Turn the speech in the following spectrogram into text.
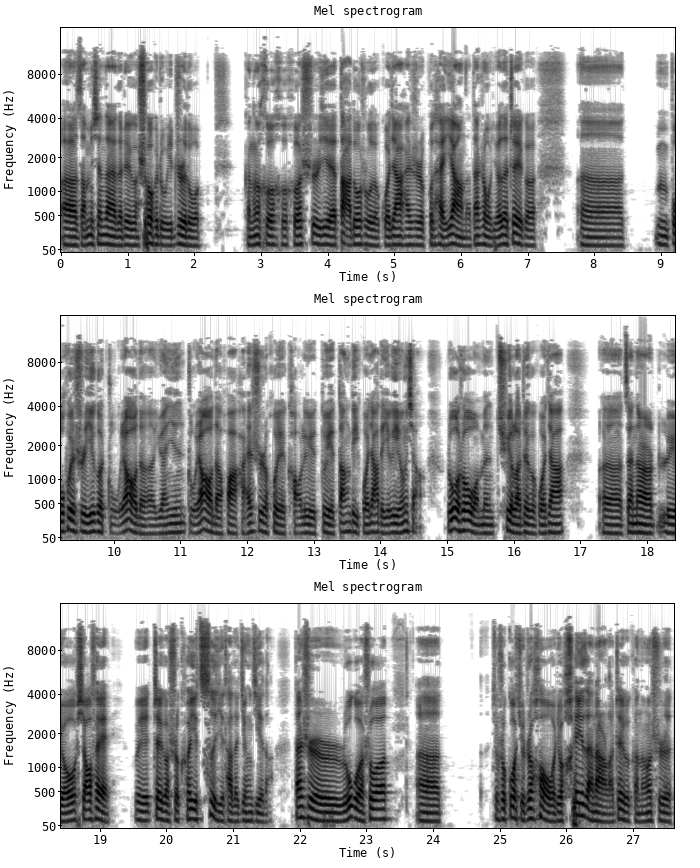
呃，咱们现在的这个社会主义制度。可能和和和世界大多数的国家还是不太一样的，但是我觉得这个，呃，嗯，不会是一个主要的原因。主要的话还是会考虑对当地国家的一个影响。如果说我们去了这个国家，呃，在那儿旅游消费，为这个是可以刺激它的经济的。但是如果说，呃，就是过去之后我就黑在那儿了，这个可能是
